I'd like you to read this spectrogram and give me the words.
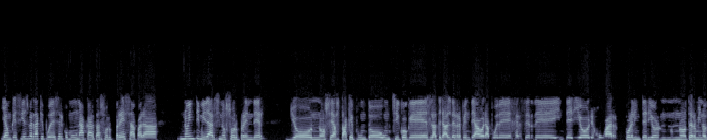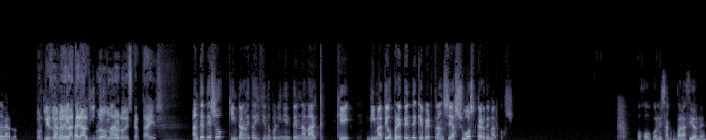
y aunque sí es verdad que puede ser como una carta sorpresa para no intimidar, sino sorprender, yo no sé hasta qué punto un chico que es lateral de repente ahora puede ejercer de interior y jugar por el interior, no, no termino de verlo. Porque Quintana doble está lateral puro duro, ¿lo descartáis? Antes de eso, Quintana me está diciendo por línea interna, Marc, que Di Matteo pretende que Bertrand sea su Oscar de Marcos. Ojo con esa comparación, ¿eh?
